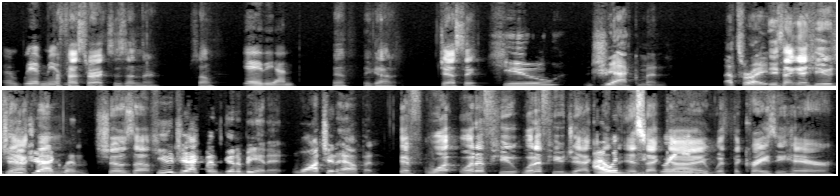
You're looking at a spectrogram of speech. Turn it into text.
And we have mutants. Professor now. X is in there. So, Yay! The end. yeah, you got it. Jesse, Hugh Jackman. That's right. do you think a Hugh Hugh Jackman, Jackman. shows up? Hugh Jackman's gonna be in it. Watch it happen. If what what if Hugh what if Hugh Jackman would is that guy scream. with the crazy hair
